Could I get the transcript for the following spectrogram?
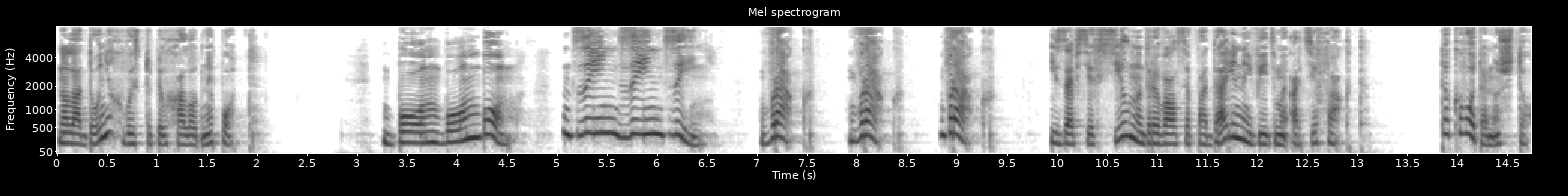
на ладонях выступил холодный пот. Бом-бом-бом! Дзынь-дзынь-дзынь! Враг! Враг! Враг! Изо всех сил надрывался подаренный ведьмой артефакт. Так вот оно что.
